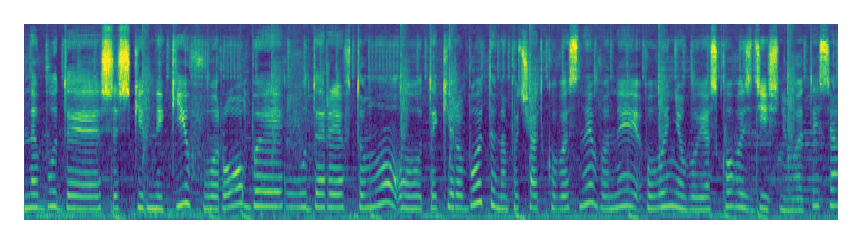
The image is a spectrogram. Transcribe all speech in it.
не буде шкідників, хвороби у дерев. Тому такі роботи на початку весни вони повинні обов'язково здійснюватися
